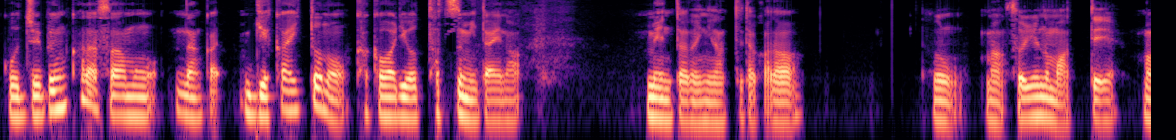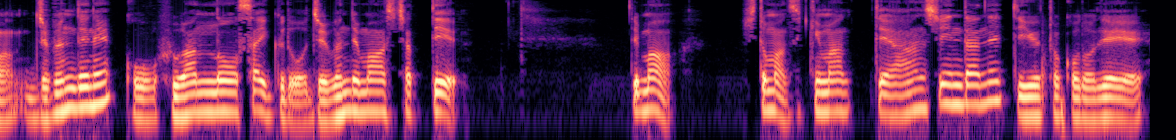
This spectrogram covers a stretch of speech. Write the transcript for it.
こう自分からさ、もうなんか下界との関わりを断つみたいなメンタルになってたから、そう、まあそういうのもあって、まあ自分でね、こう不安のサイクルを自分で回しちゃって、でまあ、ひとまず決まって安心だねっていうところで、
